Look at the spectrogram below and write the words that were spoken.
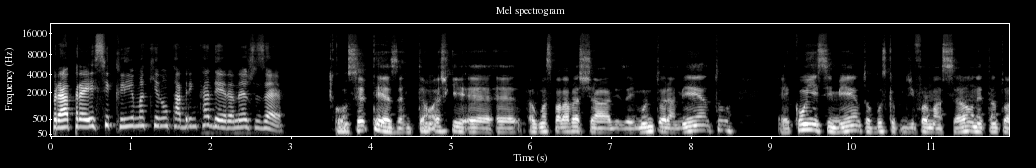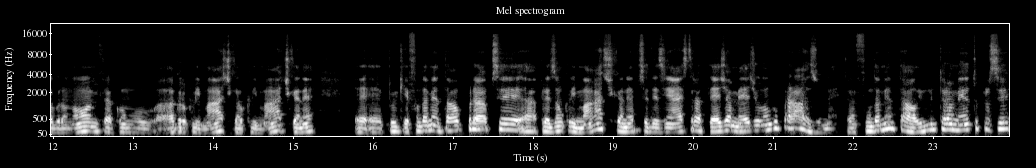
para esse clima que não está brincadeira, né, José? Com certeza. Então, acho que é, é, algumas palavras-chave aí, monitoramento, é, conhecimento, busca de informação, né, tanto agronômica como agroclimática, ou climática, né, é, porque é fundamental para você, a previsão climática, né, para você desenhar a estratégia a médio e longo prazo, né, então é fundamental. E o monitoramento para você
